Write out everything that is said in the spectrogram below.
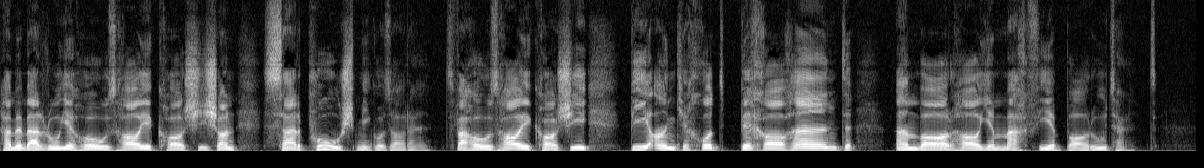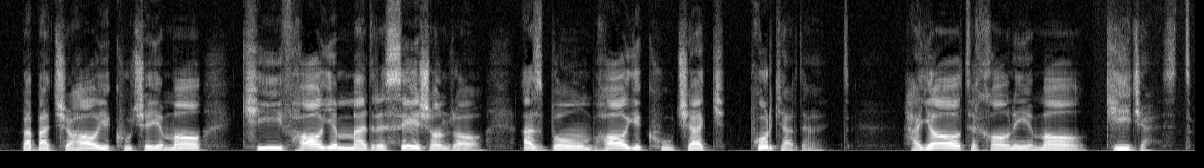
همه بر روی حوزهای کاشیشان سرپوش می‌گذارند و حوزهای کاشی بی آنکه خود بخواهند انبارهای مخفی باروتند و بچه های کوچه ما کیف های مدرسهشان را از بمب های کوچک پر کردند. حیات خانه ما گیج است.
